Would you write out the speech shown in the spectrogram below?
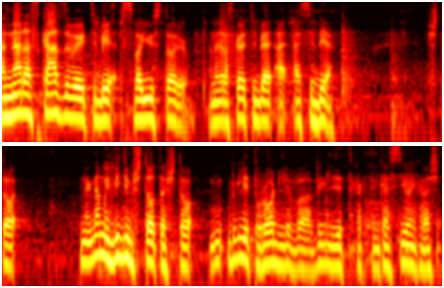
она рассказывает тебе свою историю, она рассказывает тебе о, о себе, что иногда мы видим что-то, что выглядит уродливо, выглядит как-то некрасиво, нехорошо,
